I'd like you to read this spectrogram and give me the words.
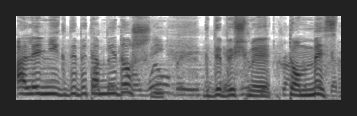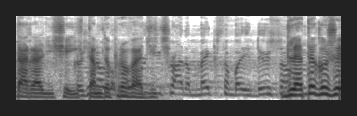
ale nigdy by tam nie doszli, gdybyśmy to my starali się ich tam doprowadzić. Dlatego, że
